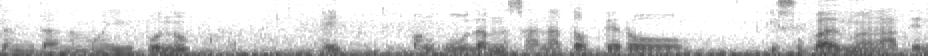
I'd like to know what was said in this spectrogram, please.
Ganda ng mga hipon no? Okay pang ulam na sana to pero isugal muna natin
